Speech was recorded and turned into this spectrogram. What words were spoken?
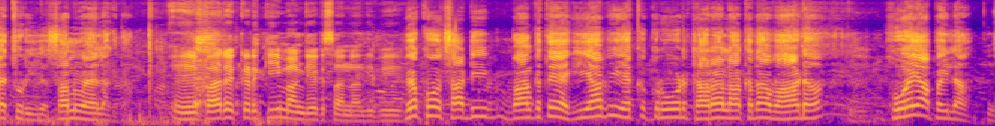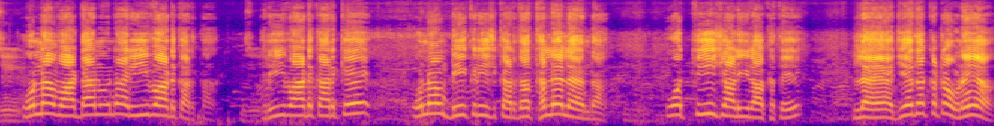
ਇਹ ਤੁਰੀ ਹੈ ਸਾਨੂੰ ਐ ਲੱਗਦਾ। ਇਹ ਪਰ ਏਕੜ ਕੀ ਮੰਗੇ ਕਿਸਾਨਾਂ ਦੀ ਵੀ? ਵੇਖੋ ਸਾਡੀ ਮੰਗ ਤੇ ਹੈਗੀ ਆ ਵੀ 1 ਕਰੋੜ 18 ਲੱਖ ਦਾ ਵਾਰਡ ਹੋਇਆ ਪਹਿਲਾਂ। ਜੀ। ਉਹਨਾਂ ਵਾਰਡਾਂ ਨੂੰ ਇਹਨਾਂ ਰੀਵਾਰਡ ਕਰਤਾ। ਰੀਵਾਰਡ ਕਰਕੇ ਉਹਨਾਂ ਨੂੰ ਡੀਕਰੀਜ਼ ਕਰਦਾ ਥੱਲੇ ਲੈਣ ਦਾ। ਉਹ 30 40 ਲੱਖ ਤੇ ਲੈ ਆ। ਜੇ ਤਾਂ ਘਟਾਉਣੇ ਆ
